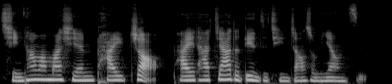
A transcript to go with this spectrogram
请他妈妈先拍照，拍他家的电子琴长什么样子，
